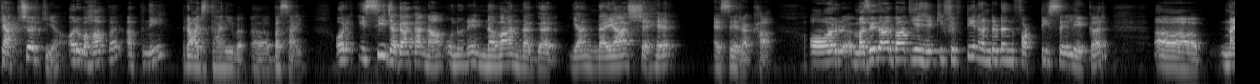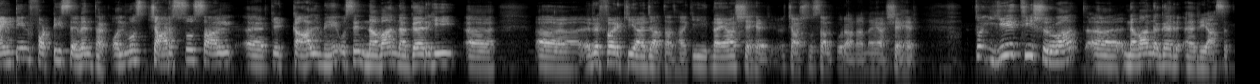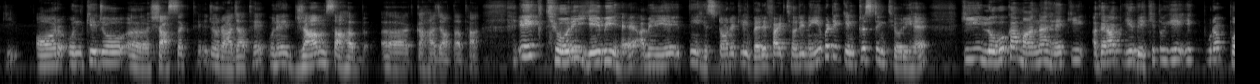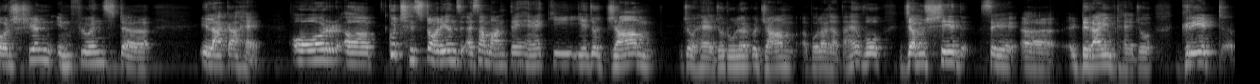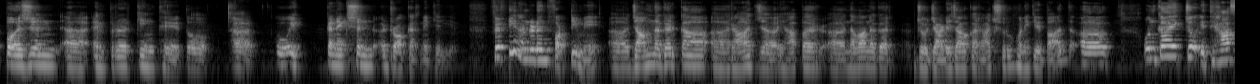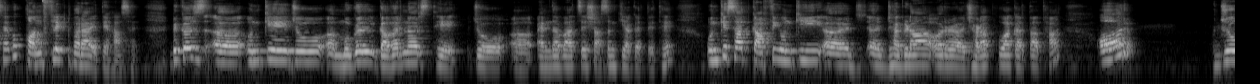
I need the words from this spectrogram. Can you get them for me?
कैप्चर किया और वहाँ पर अपनी राजधानी बसाई। और इसी जगह का नाम उन्होंने नवा नगर, या नया शहर ऐसे रखा। और मज़ेदार बात यह है कि 1540 से लेकर 1947 तक ऑलमोस्ट 400 साल के काल में उसे नवा नगर ही रेफर किया जाता था कि नया शहर 400 साल पुराना नया शहर। तो ये थी शुरुआत नवानगर रियासत की, और उनके जो शासक थे, जो राजा थे, उन्हें जाम साहब कहा जाता था। एक थ्योरी ये भी है अभी ये इतनी हिस्टोरिकली वेरीफाइड थ्योरी नहीं है बट एक इंटरेस्टिंग थ्योरी है कि लोगों का मानना है कि अगर आप ये देखें तो ये एक पूरा पर्शियन इन्फ्लुएंस्ड इलाका है। और uh, कुछ हिस्टोरियंस ऐसा मानते हैं कि ये जो जाम जो है जो रूलर को जाम बोला जाता है वो जमशेद से डिराइव्ड है जो ग्रेट पर्शियन एम्पर किंग थे। तो uh, वो एक कनेक्शन ड्रॉ करने के लिए। 1540 में जामनगर का राज यहाँ पर नवानगर, जो जाडेजाओ का राज शुरू होने के बाद उनका एक जो इतिहास है वो कॉन्फ्लिक्ट भरा इतिहास है। बिकॉज़ उनके जो मुगल गवर्नर्स थे, जो अहमदाबाद से शासन किया करते थे, उनके साथ काफ़ी उनकी झगड़ा और झड़प हुआ करता था। और जो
